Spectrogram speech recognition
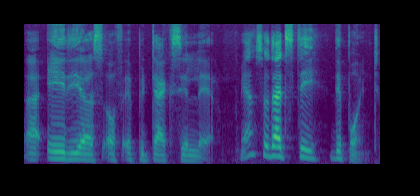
uh, areas of epitaxial layer. Yeah? So, that is the, the point.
